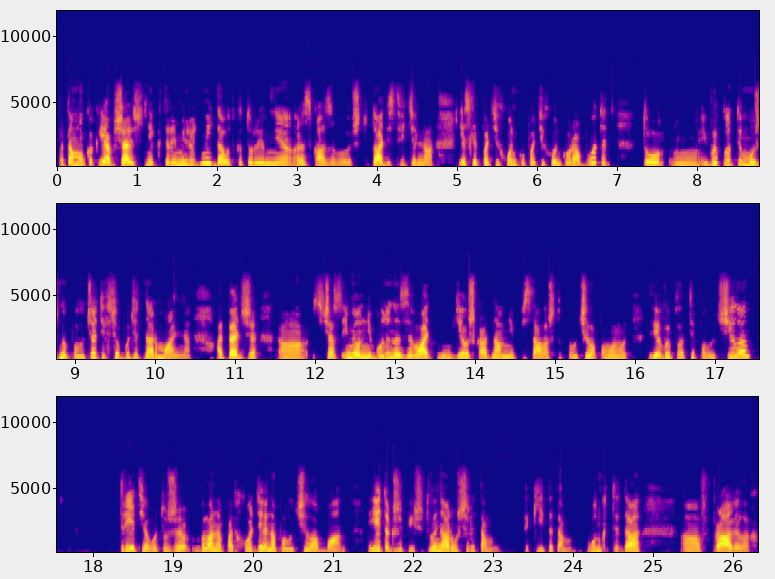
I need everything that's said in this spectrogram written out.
потому как я общаюсь с некоторыми людьми, да, вот, которые мне рассказывают, что да, действительно, если потихоньку-потихоньку работать, то и выплаты можно получать, и все будет нормально. Опять же, а, сейчас имен не буду называть, девушка одна мне писала, что получила, по-моему, две выплаты получила, третья вот уже была на подходе, и она получила бан. Ей также пишут, вы нарушили там какие-то там пункты, да, а, в правилах.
